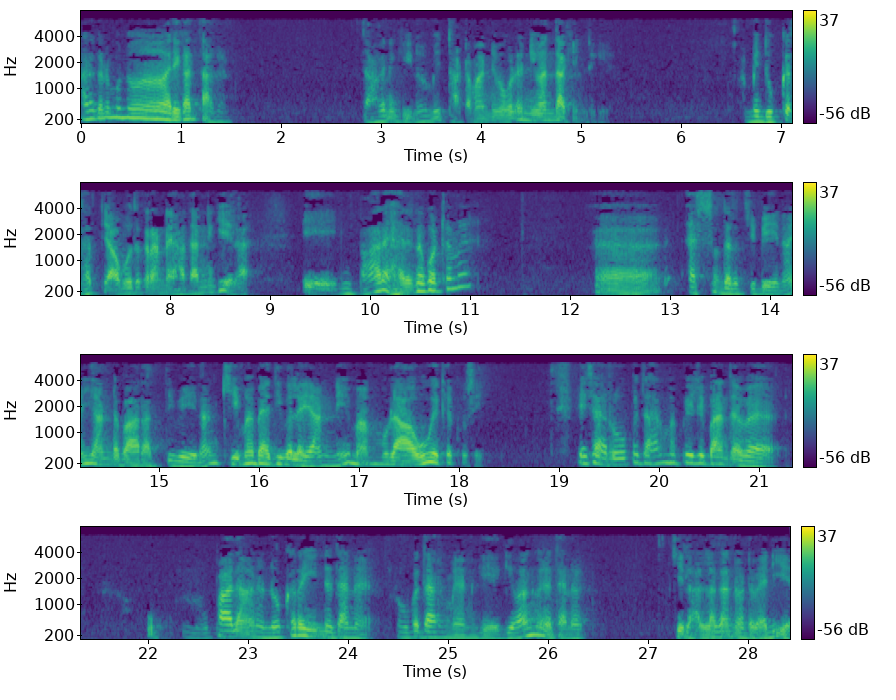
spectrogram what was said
අරකට මොනවා හරි එකක් දාගන්න. දාගෙන කියනවා මේ තටමන්නේ මොකටද නිවන් දකින්න කියලා. අපි දුක්ඛ සත්‍ය අවබෝධ කරන්නයි හදන්නේ කියලා. ඒ පාර හැරෙනකොටම ඇස් හොඳට තිබේන යන්න බාරක් තිබේනම් කිම බැදිවල යන්නේ මම් මුලා වූ එක කුසී. එසා රූප ධර්ම පිළිබඳව උපාදාන නොකර ඉන්න තැන රූප ධර්මයන්ගේ ගිවන් වෙන තැන කියලා අල්ලා ගන්නවට වැඩිය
